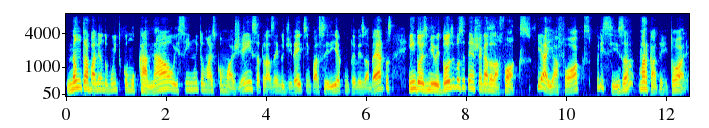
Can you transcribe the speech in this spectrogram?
não trabalhando muito como canal e sim muito mais como agência, trazendo direitos em parceria com TVs abertas. Em 2012 você tem a chegada da Fox e aí a Fox precisa marcar território.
